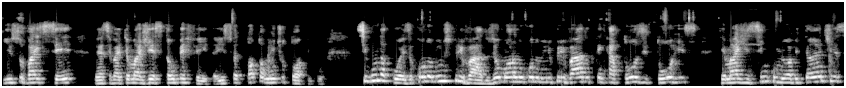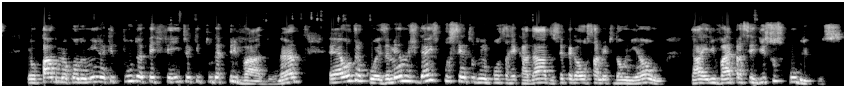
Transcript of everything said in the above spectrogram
isso vai ser, né, você vai ter uma gestão perfeita. Isso é totalmente utópico. Segunda coisa, condomínios privados. Eu moro num condomínio privado que tem 14 torres, tem mais de 5 mil habitantes. Eu pago meu condomínio, aqui tudo é perfeito, aqui tudo é privado, né? É outra coisa, menos de 10% do imposto arrecadado, você pegar o orçamento da União, tá? Ele vai para serviços públicos.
